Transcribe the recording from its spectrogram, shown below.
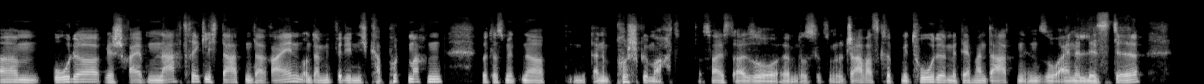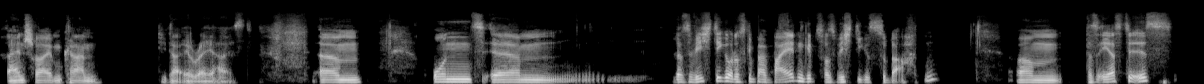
ähm, oder wir schreiben nachträglich Daten da rein und damit wir die nicht kaputt machen, wird das mit einer mit einem Push gemacht. Das heißt also, ähm, das ist jetzt eine JavaScript-Methode, mit der man Daten in so eine Liste reinschreiben kann, die da Array heißt. Ähm, und ähm, das Wichtige, oder es gibt bei beiden gibt es was Wichtiges zu beachten. Ähm, das erste ist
